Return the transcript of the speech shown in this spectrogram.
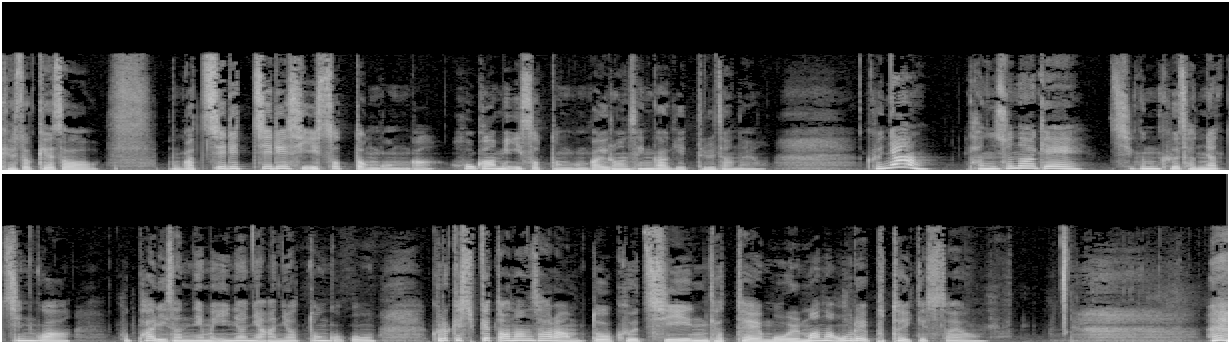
계속해서 뭔가 찌릿찌릿이 있었던 건가? 호감이 있었던 건가? 이런 생각이 들잖아요. 그냥 단순하게 지금 그 전 여친과 9824님은 인연이 아니었던 거고, 그렇게 쉽게 떠난 사람, 또 그 지인 곁에 뭐 얼마나 오래 붙어 있겠어요. 에휴,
